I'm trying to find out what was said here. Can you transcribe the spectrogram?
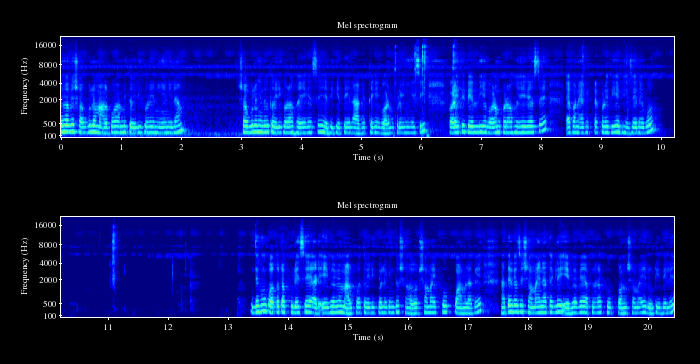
এভাবে সবগুলো মালপোয়া আমি তৈরি করে নিয়ে নিলাম। সবগুলো কিন্তু তৈরি করা হয়ে গেছে। এদিকে তেল আগের থেকে গরম করে নিয়েছি। কড়াইতে তেল দিয়ে গরম করা হয়ে গেছে। এখন এক একটা করে দিয়ে ভেজে নেব। দেখুন কতটা ফুলেছে আর এইভাবে মালপোয়া তৈরি করলে কিন্তু সময় খুব কম লাগে। হাতের কাছে সময় না থাকলে এভাবে আপনারা খুব কম সময়ে রুটি বেলে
